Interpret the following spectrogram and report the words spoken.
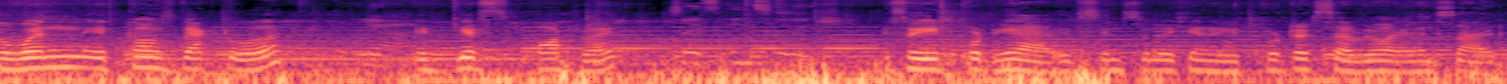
so when it comes back to earth Yeah. it gets hot right So it's insulation. so it yeah it's insulation it protects everyone inside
